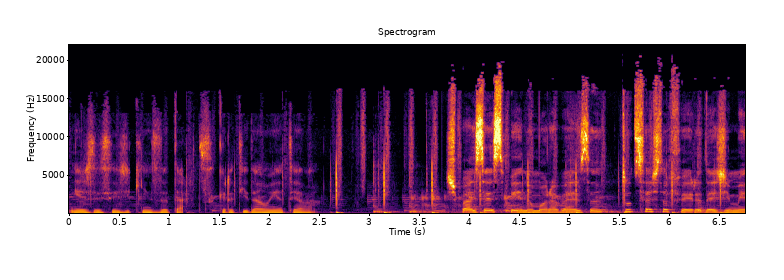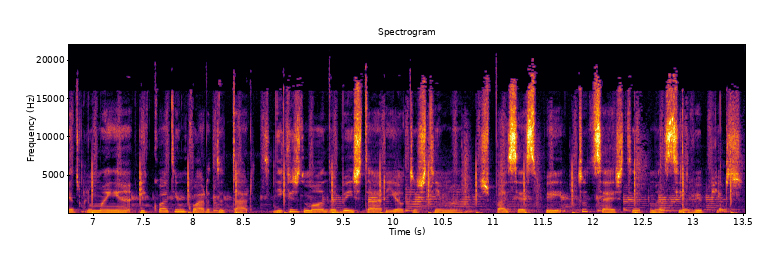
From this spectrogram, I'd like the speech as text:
e às 16h15 da tarde. Gratidão e até lá. Espaço SP na Morabeza, tudo sexta-feira, 10h30 pela manhã e 4 h quarto da tarde. Dicas de moda, bem-estar e autoestima. Espaço SP, tudo sexta, na Silvia Pires.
